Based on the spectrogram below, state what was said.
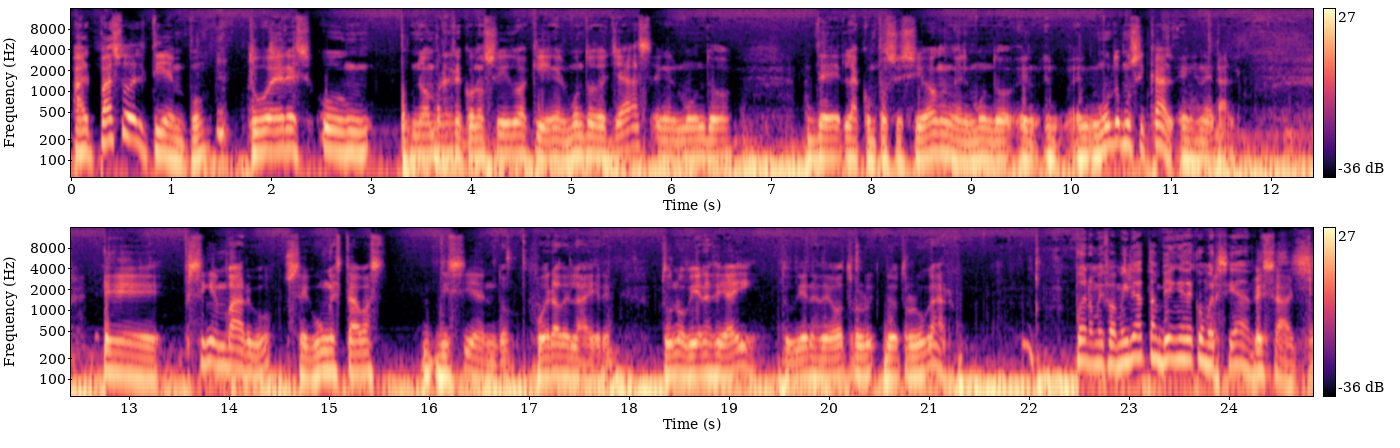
al paso del tiempo, tú eres un nombre reconocido aquí en el mundo del jazz, en el mundo de la composición, en el mundo, en el mundo musical en general. Eh, sin embargo, según estabas diciendo fuera del aire, tú no vienes de ahí, tú vienes de otro, de otro lugar. Bueno, mi familia también es de comerciantes. Exacto.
